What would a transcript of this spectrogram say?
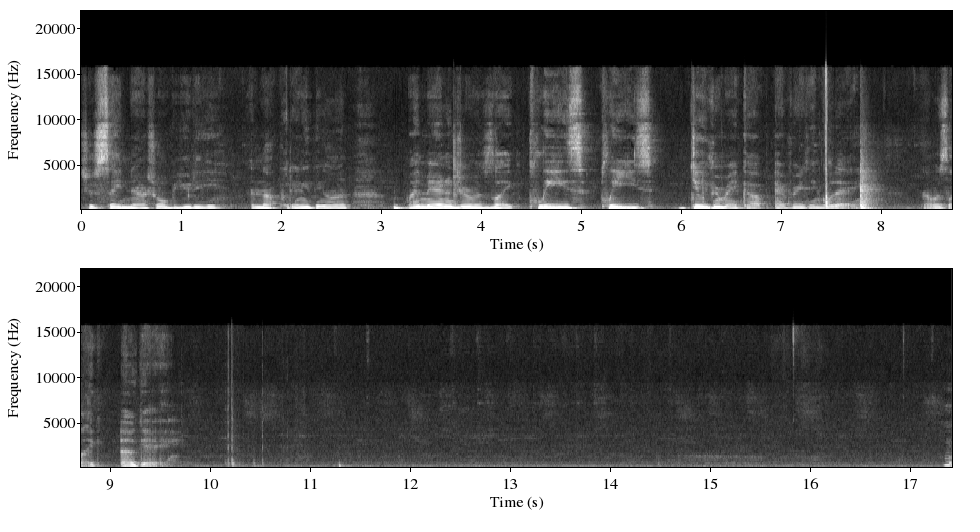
Just say natural beauty and not put anything on. My manager was like, please, please do your makeup every single day. I was like, okay.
